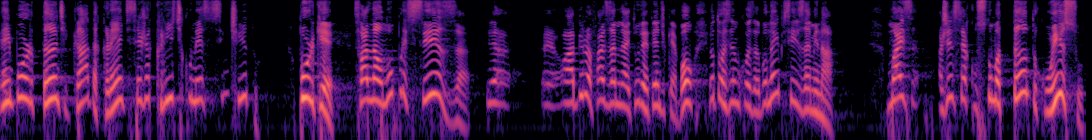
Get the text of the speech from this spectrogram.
é importante que cada crente seja crítico nesse sentido. Por quê? Você fala, não, não precisa. É, a Bíblia faz examinar e tudo, entende que é bom. Eu estou fazendo coisa boa, nem precisa examinar. Mas a gente se acostuma tanto com isso,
